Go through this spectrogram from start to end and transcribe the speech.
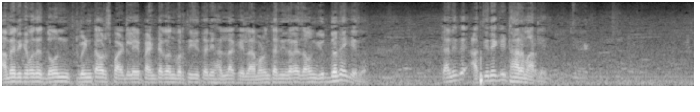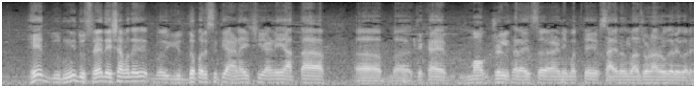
अमेरिकेमध्ये दोन ट्विन टावर्स पाडले पॅन्टॅगॉनवरती त्यांनी हल्ला केला म्हणून त्यांनी जरा जाऊन युद्ध नाही केलं. त्यांनी ते अतिरेकी ठार मारले. हे तुम्ही दुसऱ्या देशामध्ये युद्ध परिस्थिती आणायची आणि आता ते काय मॉक ड्रिल करायचं आणि मग ते सायरन वाजवणार वगैरे वगैरे.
